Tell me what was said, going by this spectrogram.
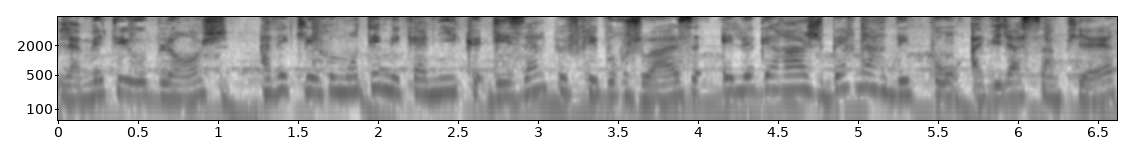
La météo blanche, avec les remontées mécaniques des Alpes fribourgeoises et le garage Bernard Ponts à Villa Saint-Pierre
